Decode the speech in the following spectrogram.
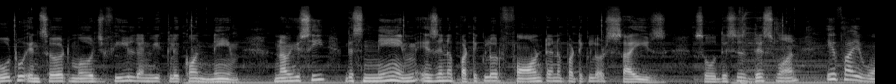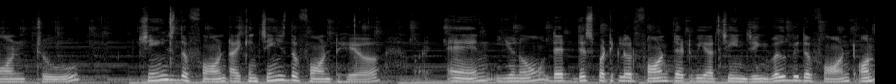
go to insert merge field and we click on name. Now you see this name is in a particular font and a particular size. So this is this one. If i want to change the font i can change the font here and you know that this particular font that we are changing will be the font on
